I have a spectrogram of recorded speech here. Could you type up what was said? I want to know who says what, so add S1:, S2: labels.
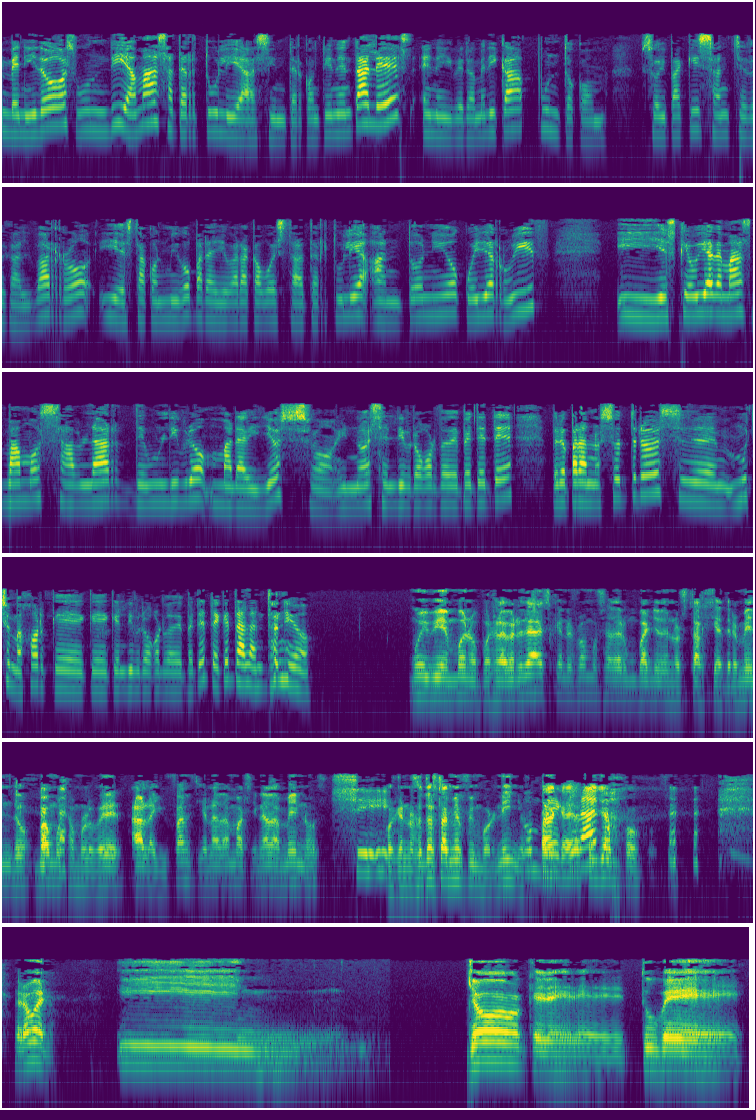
S1: Bienvenidos un día más a tertulias intercontinentales en iberoamérica.com. Soy Paqui Sánchez Galvarro y está conmigo para llevar a cabo esta tertulia Antonio Cuellar Ruiz. Y es que hoy además vamos a hablar de un libro maravilloso y no es el libro gordo de PTT, pero para nosotros eh, mucho mejor que, que el libro gordo de PTT. ¿Qué tal, Antonio?
S2: Muy bien, bueno, pues la verdad es que nos vamos a dar un baño de nostalgia tremendo. Vamos a volver a la infancia, nada más y nada menos.
S1: Sí.
S2: Porque nosotros también fuimos niños.
S1: Hombre,
S2: para que
S1: claro.
S2: ya un poco. sí. Pero bueno, y yo que tuve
